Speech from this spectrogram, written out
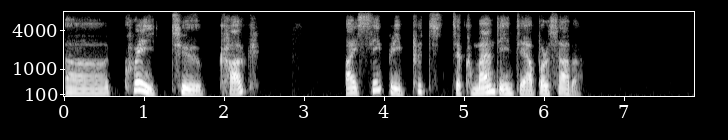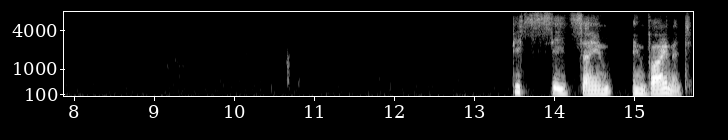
uh, query to calc, I simply put the command into Apollo server. This is an environment.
